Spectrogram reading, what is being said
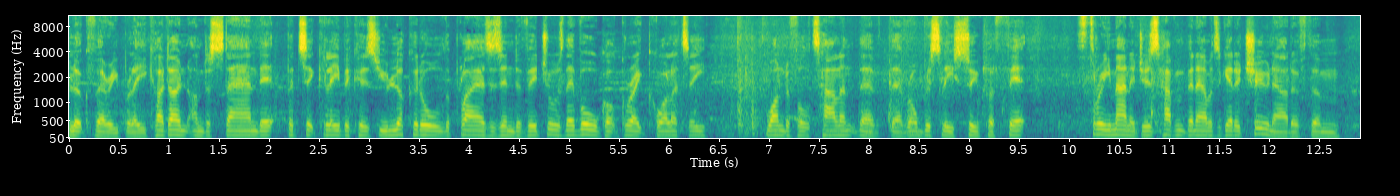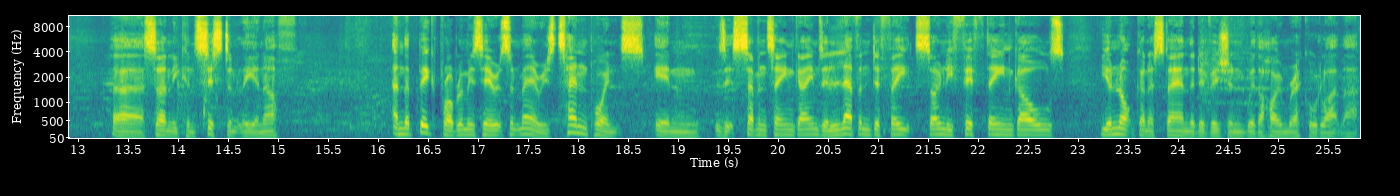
look very bleak. I don't understand it particularly because you look at all the players as individuals, they've all got great quality, wonderful talent, they're, they're obviously super fit. Three managers haven't been able to get a tune out of them, uh, certainly consistently enough. And the big problem is here at St Mary's 10 points in, is it 17 games, 11 defeats, only 15 goals. You're not going to stay in the division with a home record like that.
